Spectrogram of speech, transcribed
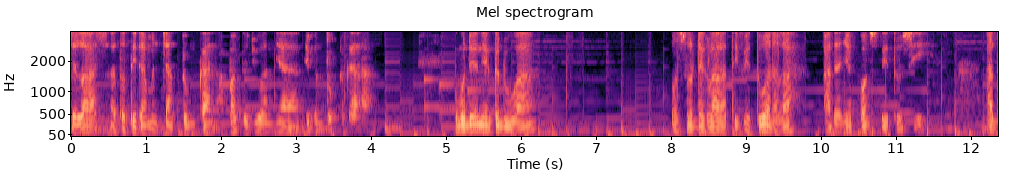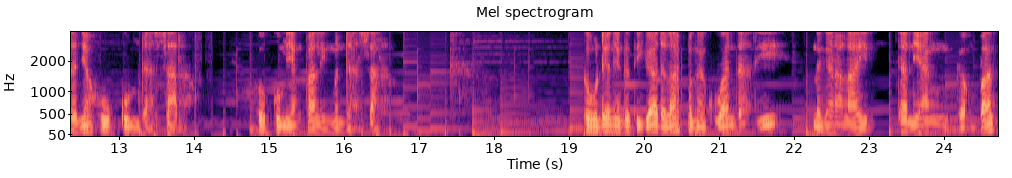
jelas atau tidak mencantumkan apa tujuannya dibentuk negara. Kemudian yang kedua, unsur deklaratif itu adalah adanya konstitusi, adanya hukum dasar, hukum yang paling mendasar. Kemudian yang ketiga adalah pengakuan dari negara lain dan yang keempat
